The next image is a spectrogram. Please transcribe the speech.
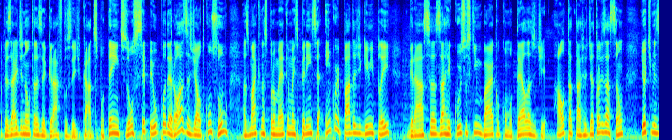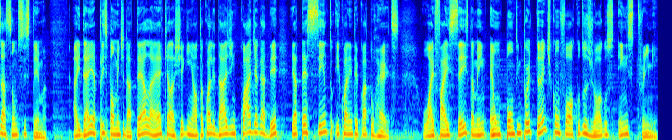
Apesar de não trazer gráficos dedicados potentes ou CPU poderosas de alto consumo, as máquinas prometem uma experiência encorpada de gameplay graças a recursos que embarcam como telas de alta taxa de atualização e otimização do sistema. A ideia principalmente da tela é que ela chegue em alta qualidade em Quad HD e até 144 Hz. O Wi-Fi 6 também é um ponto importante com foco dos jogos em streaming.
